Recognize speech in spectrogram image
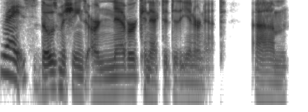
right. Those machines are never connected to the internet. Um,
